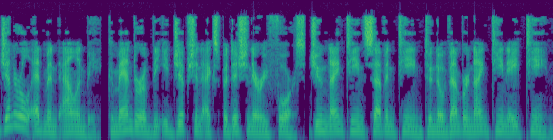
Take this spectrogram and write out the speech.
General Edmund Allenby, commander of the Egyptian Expeditionary Force June 1917 to November 1918.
